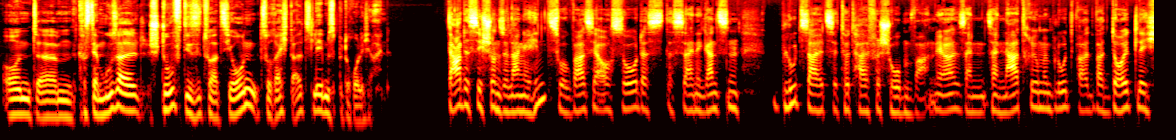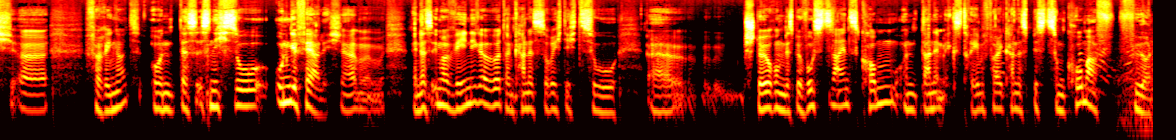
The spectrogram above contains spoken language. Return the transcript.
Und ähm, Christian Musal stuft die Situation zu Recht als lebensbedrohlich ein da das sich schon so lange hinzog, war es ja auch so, dass, dass seine ganzen Blutsalze total verschoben waren. Ja? Sein, sein Natrium im Blut war, war deutlich äh, verringert und das ist nicht so ungefährlich. Ja? Wenn das immer weniger wird, dann kann es so richtig zu äh, Störungen des Bewusstseins kommen und dann im Extremfall kann es bis zum Koma führen.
